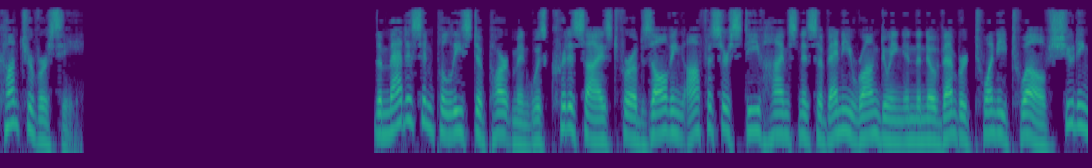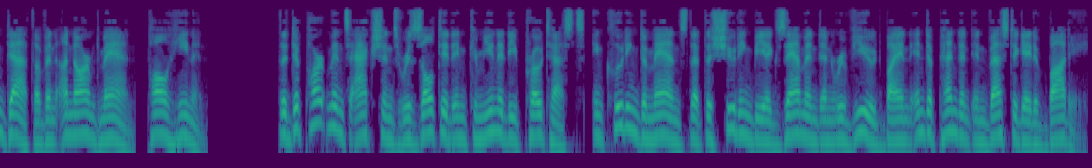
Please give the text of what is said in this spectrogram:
Controversy the Madison Police Department was criticized for absolving Officer Steve Heimsness of any wrongdoing in the November 2012 shooting death of an unarmed man, Paul Heenan. The department's actions resulted in community protests, including demands that the shooting be examined and reviewed by an independent investigative body.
